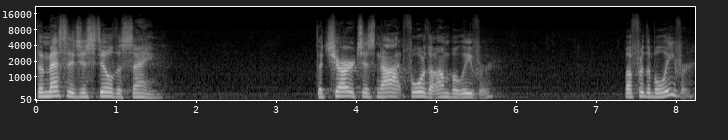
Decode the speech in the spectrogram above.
the message is still the same. The church is not for the unbeliever, but for the believer.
